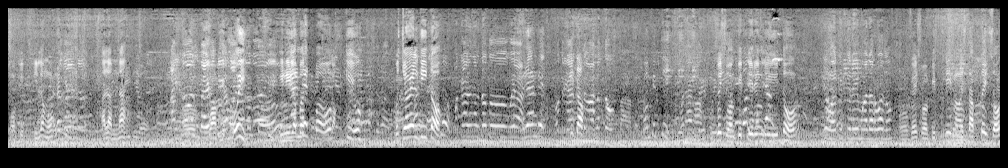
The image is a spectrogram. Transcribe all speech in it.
150 lang, oh. Alam na. Alam na. Uy! Inilabas pa, oh. Laki, oh. Joel dito. Magkano daw to, kuya? 300. O, 300 Dito. na nga lang to. 150. Guys, 150 rin dito. Yung 150 na yung mga laruan, no? Oh, guys, 150. Mga stop toys, oh.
